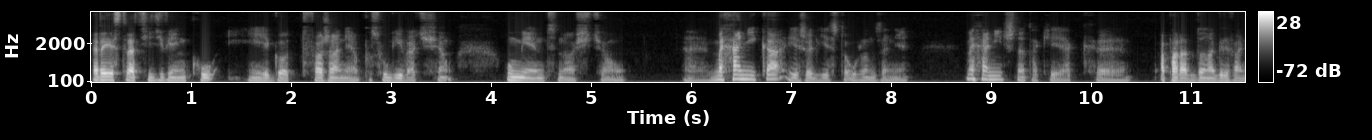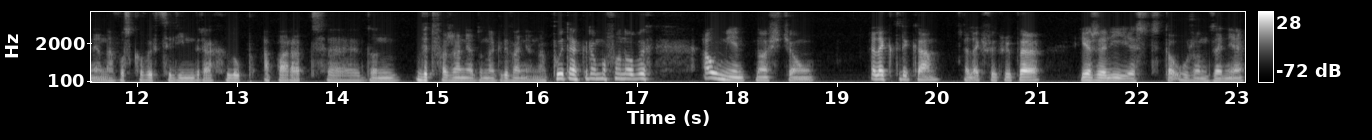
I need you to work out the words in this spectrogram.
rejestracji dźwięku i jego odtwarzania posługiwać się umiejętnością e, mechanika, jeżeli jest to urządzenie mechaniczne, takie jak e, aparat do nagrywania na woskowych cylindrach lub aparat e, do wytwarzania, do nagrywania na płytach gramofonowych, a umiejętnością elektryka, electric repair, jeżeli jest to urządzenie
